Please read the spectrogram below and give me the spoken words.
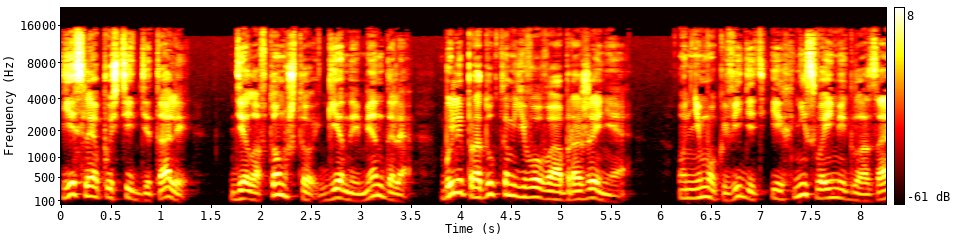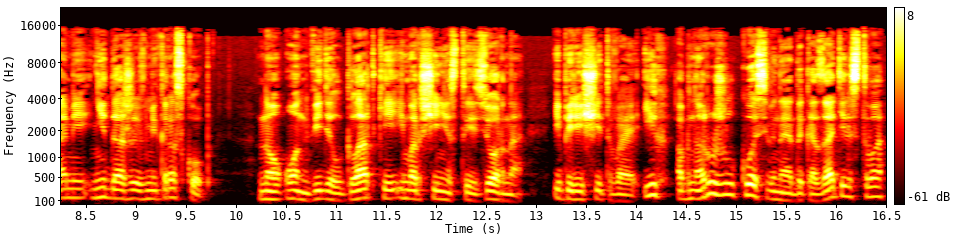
Если опустить детали, дело в том, что гены Менделя были продуктом его воображения. Он не мог видеть их ни своими глазами, ни даже в микроскоп. Но он видел гладкие и морщинистые зерна – и, пересчитывая их, обнаружил косвенное доказательство,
